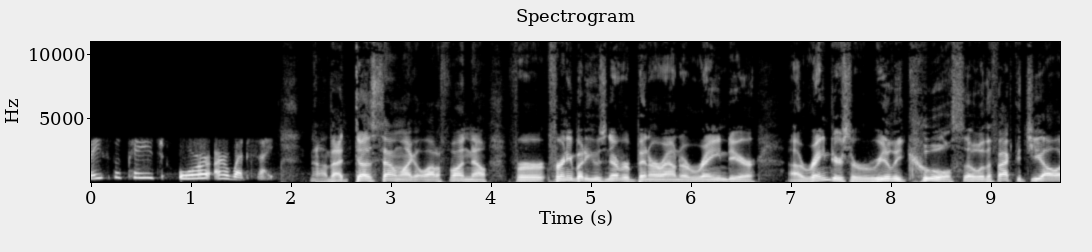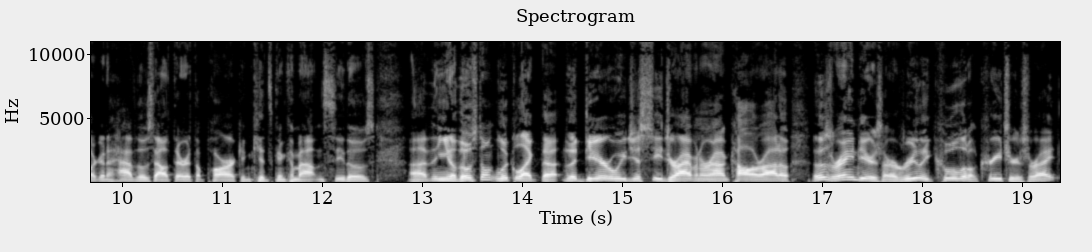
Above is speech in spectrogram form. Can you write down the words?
Facebook page or our website. Now that does sound like a lot of fun. Now, for for anybody who's never been around a reindeer, uh, reindeers are really cool. So the fact that you all are going to have those out there at the park and kids can come out and see those, uh, you know, those don't look like the the deer we just see driving around Colorado. Those reindeers are really cool little creatures, right?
